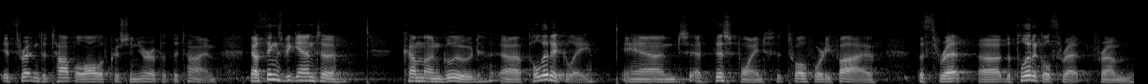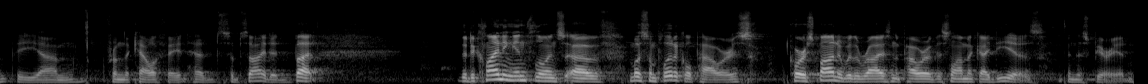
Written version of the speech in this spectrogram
it threatened to topple all of Christian Europe at the time. Now, things began to come unglued uh, politically, and at this point, at 1245, the threat, uh, the political threat from the, um, from the caliphate had subsided. But the declining influence of Muslim political powers corresponded with a rise in the power of Islamic ideas in this period.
